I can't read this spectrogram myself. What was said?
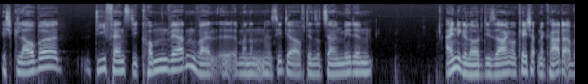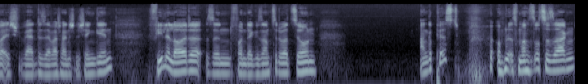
ich glaube, die Fans, die kommen werden, weil äh, man sieht ja auf den sozialen Medien einige Leute, die sagen, okay, ich habe eine Karte, aber ich werde sehr wahrscheinlich nicht hingehen. Viele Leute sind von der Gesamtsituation angepisst, um das mal so zu sagen.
